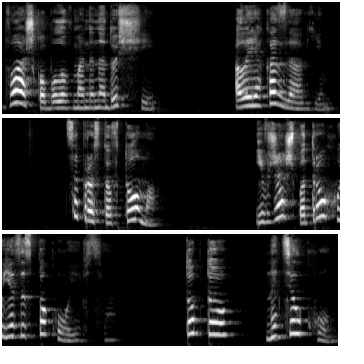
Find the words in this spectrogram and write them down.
Важко було в мене на душі, але я казав їм, це просто втома. І вже ж потроху я заспокоївся. Тобто не цілком.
